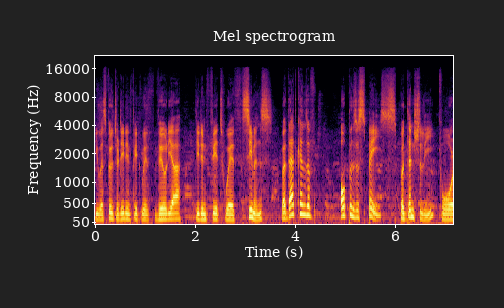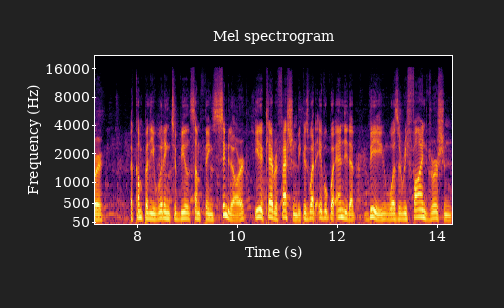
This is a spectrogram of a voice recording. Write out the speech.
US filter didn't fit with Veolia, didn't fit with Siemens, but that kind of opens a space potentially for a company willing to build something similar in a clever fashion because what Evoqua ended up being was a refined version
